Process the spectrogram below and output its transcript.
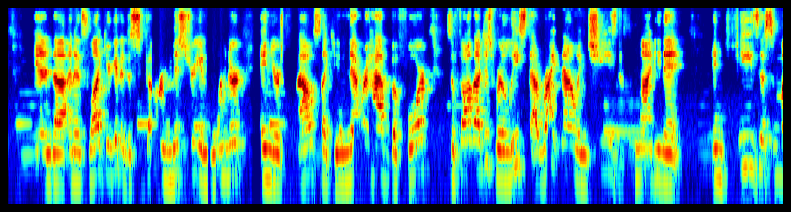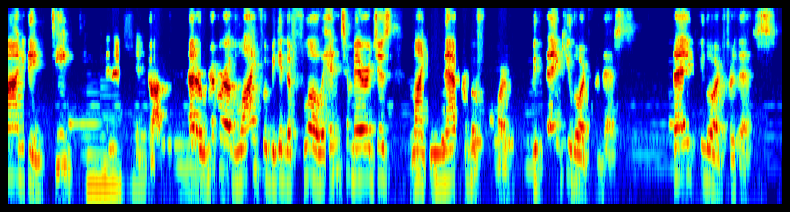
And, uh, and it's like you're going to discover mystery and wonder in your spouse like you never have before. So, Father, I just release that right now in Jesus' mighty name in Jesus' mighty name. Deep connection, God. That a river of life would begin to flow into marriages like never before. We thank you, Lord, for this. Thank you, Lord, for this.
